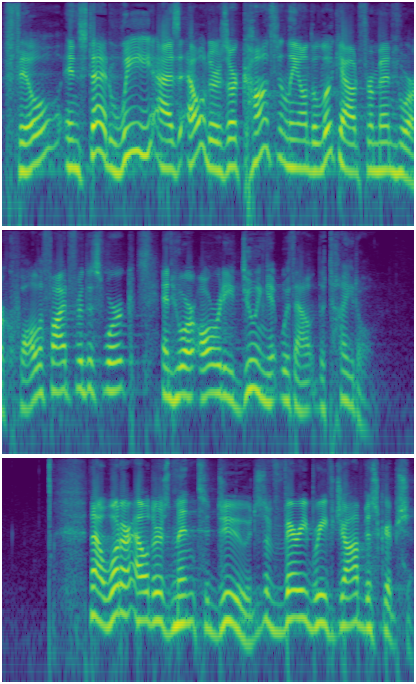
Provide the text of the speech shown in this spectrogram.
fill. Instead, we as elders are constantly on the lookout for men who are qualified for this work and who are already doing it without the title. Now, what are elders meant to do? Just a very brief job description.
